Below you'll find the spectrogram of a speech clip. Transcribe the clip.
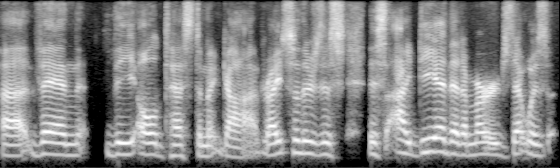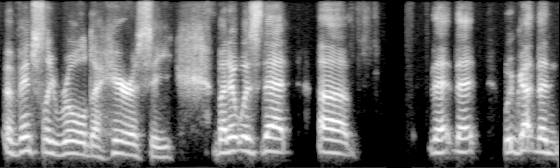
uh, than the Old Testament God, right? So there's this this idea that emerged that was eventually ruled a heresy, but it was that uh, that that we've got the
